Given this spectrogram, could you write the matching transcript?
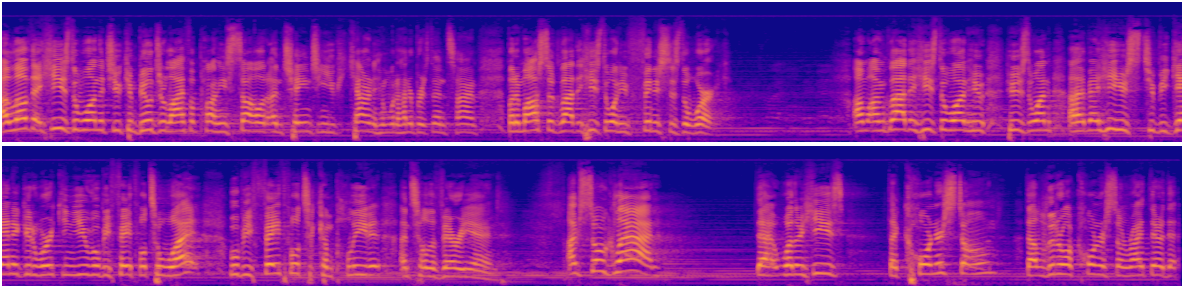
I love that he's the one that you can build your life upon. He's solid, unchanging. You can count on him 100% of the time. But I'm also glad that he's the one who finishes the work. I'm, I'm glad that he's the one who, who's the one, uh, he who's to begin a good work in you will be faithful to what? Will be faithful to complete it until the very end. I'm so glad that whether he's that cornerstone, that literal cornerstone right there that,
